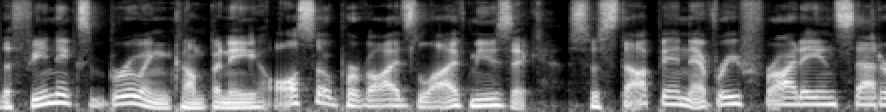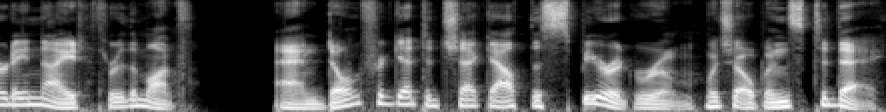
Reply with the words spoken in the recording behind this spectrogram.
The Phoenix Brewing Company also provides live music, so stop in every Friday and Saturday night through the month. And don't forget to check out the Spirit Room, which opens today.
